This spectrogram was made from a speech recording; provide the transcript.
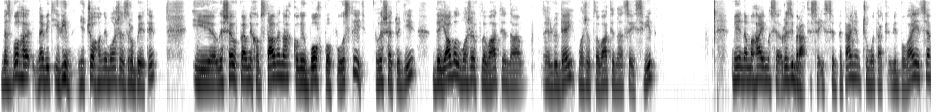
Без Бога навіть і він нічого не може зробити. І лише в певних обставинах, коли Бог попустить, лише тоді диявол може впливати на людей, може впливати на цей світ. Ми намагаємося розібратися із цим питанням, чому так відбувається.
